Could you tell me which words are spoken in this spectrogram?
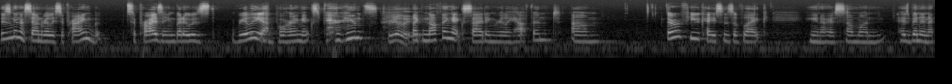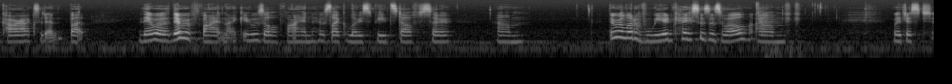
this is going to sound really surprising, but surprising, but it was really a boring experience. Really? Like nothing exciting really happened. Um, there were a few cases of like, you know, someone has been in a car accident, but they were they were fine. Like it was all fine. It was like low speed stuff. So um, there were a lot of weird cases as well. Um, with just,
